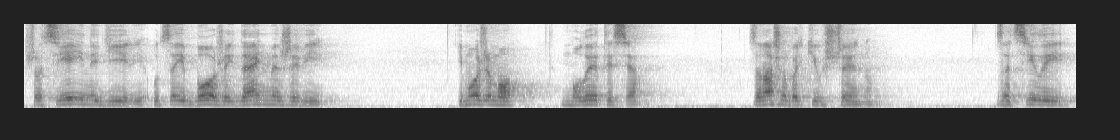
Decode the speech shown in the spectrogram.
що цієї неділі, у цей Божий день ми живі і можемо молитися за нашу батьківщину, за цілий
